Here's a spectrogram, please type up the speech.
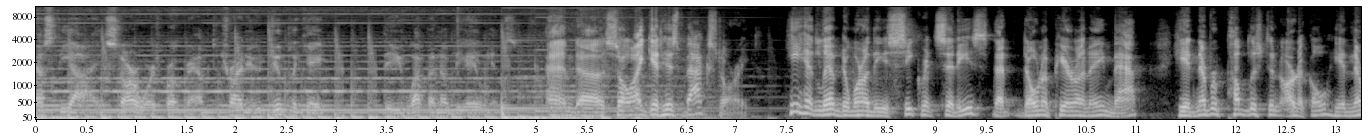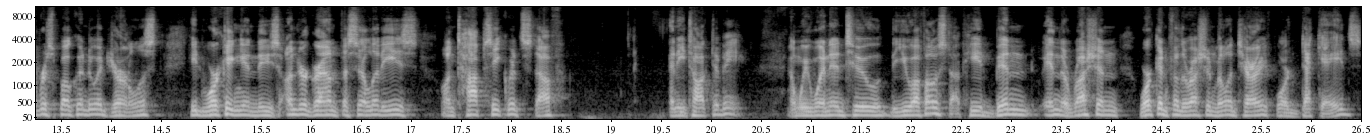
SDI, Star Wars program, to try to duplicate the weapon of the aliens. And uh, so I get his backstory. He had lived in one of these secret cities that don't appear on any map. He had never published an article. He had never spoken to a journalist. He'd working in these underground facilities on top secret stuff. And he talked to me. And we went into the UFO stuff. He had been in the Russian, working for the Russian military for decades.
